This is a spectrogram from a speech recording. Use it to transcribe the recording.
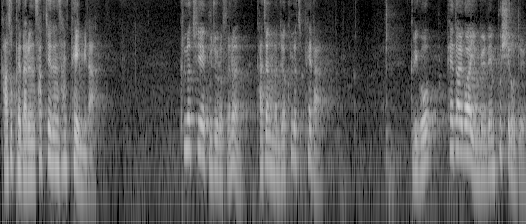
가속 페달은 삭제된 상태입니다. 클러치의 구조로서는 가장 먼저 클러치 페달, 그리고 페달과 연결된 푸시로드,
